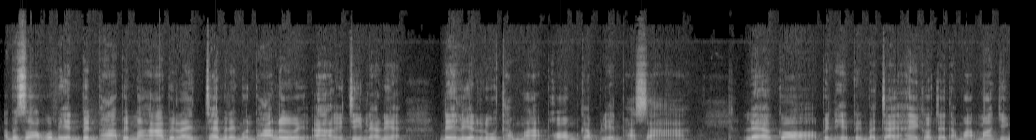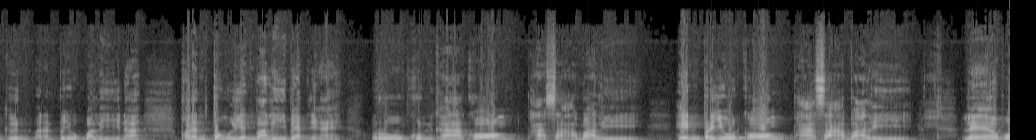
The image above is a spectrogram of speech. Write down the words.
เอาไปสอบก็ไม่เห็นเป็นพระเป็นมหาเป็นอะไรใช้ไม่ได้เหมือนพระเลยอ้าวจริง ๆ แล้วเนี่ยได้เรียนรู้ธรรมะพร้อมกับเรียนภาษา แล้วก็เป็นเหตุเป็นปัจจัยให้เข้าใจธรรมะมากยิ่งขึ้นเพราะนั้นประโยคบาลีนะเพราะนั้นต้องเรียนบาลีแบบยังไง รู้คุณค่าของภาษาบาลี เห็นประโยชน์ของภาษาบาลี แล้วพอ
